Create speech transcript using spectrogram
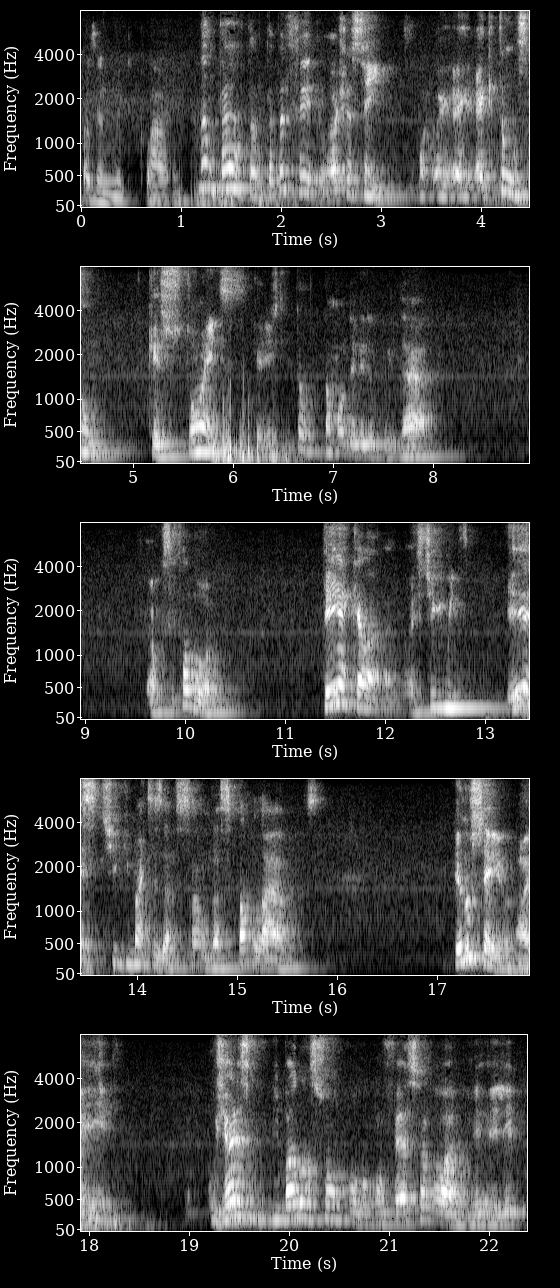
fazendo muito claro. Não, tá, tá, tá perfeito. Eu acho assim, é, é que tão, são questões que a gente tem que tomar o devido cuidado. É o que você falou. Tem aquela estigmatização das palavras. Eu não sei, aí o Gerson me balançou um pouco, confesso agora. Ele,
